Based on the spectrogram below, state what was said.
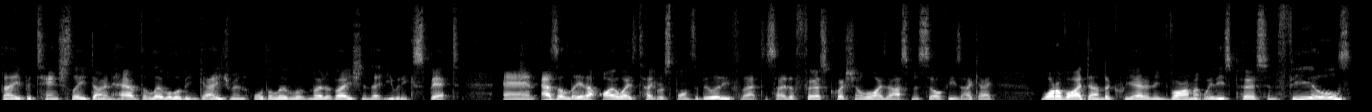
they potentially don't have the level of engagement or the level of motivation that you would expect. And as a leader, I always take responsibility for that to say the first question I'll always ask myself is okay, what have I done to create an environment where this person feels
